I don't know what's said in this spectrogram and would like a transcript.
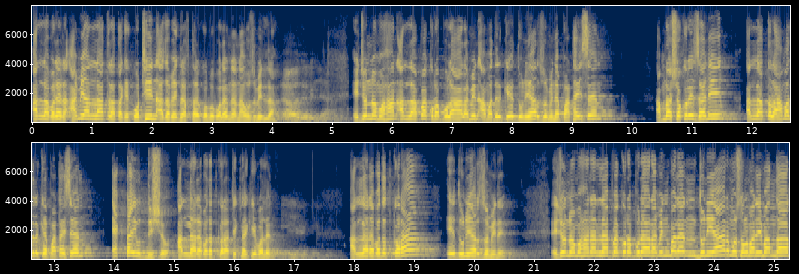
আল্লাহ বলেন, আমি আল্লাহ তাআলা তাকে কঠিন আজাবে গ্রেফতার করব বলেন না, নাউজুবিল্লাহ। এই জন্য মহান আল্লাহ পাক রব্বুল আলমিন আমাদেরকে দুনিয়ার জমিনে পাঠাইছেন। আমরা সকলে জানি, আল্লাহ তালা আমাদেরকে পাঠাইছেন একটাই উদ্দেশ্য, আল্লাহর আবাদত করা। ঠিক না কি বলেন? আল্লাহর আবাদত করা এ দুনিয়ার জমিনে। এই জন্য মহান আল্লাহ পাকুল আলমিন বলেন, দুনিয়ার মুসলমান ইমানদার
